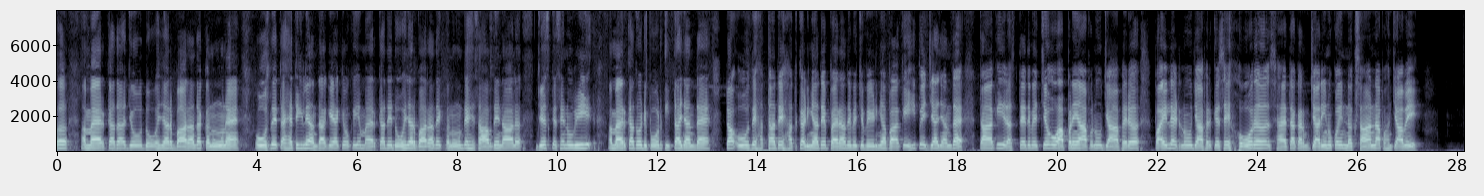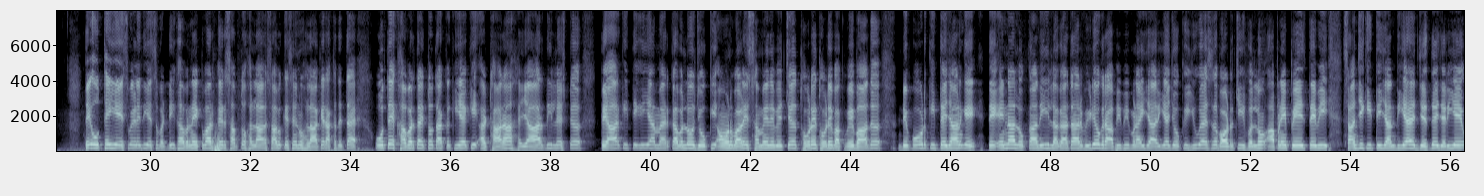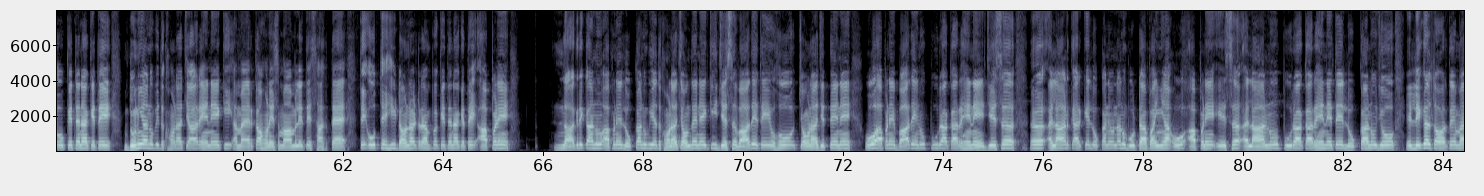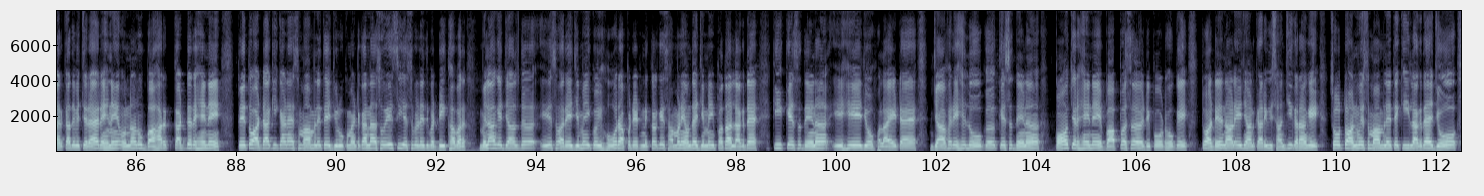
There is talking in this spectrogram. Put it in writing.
ਅਮਰੀਕਾ ਦਾ ਜੋ 2012 ਦਾ ਕਾਨੂੰਨ ਹੈ, ਉਸ ਦੇ ਤਹਿਤ ਹੀ ਲਿਆਂਦਾ ਗਿਆ ਕਿਉਂਕਿ ਅਮਰੀਕਾ ਦੇ 2012 ਦੇ ਕਾਨੂੰਨ ਦੇ ਹਿਸਾਬ ਦੇ ਨਾਲ ਜਿਸ ਕਿਸੇ ਨੂੰ ਵੀ ਅਮਰੀਕਾ ਤੋਂ ਡਿਪੋਰਟ ਕੀਤਾ ਜਾਂਦਾ ਹੈ, ਤਾਂ ਉਸ ਦੇ ਹੱਥਾਂ ਤੇ ਹੱਥ ਘੜੀਆਂ ਤੇ ਪੈਰਾਂ ਦੇ ਵਿੱਚ ਵੇੜੀਆਂ ਪਾ ਕੇ ਹੀ ਭੇਜਿਆ ਜਾਂਦਾ ਹੈ, ਤਾਂ ਕਿ ਰਸਤੇ ਦੇ ਵਿੱਚ ਉਹ ਆਪਣੇ ਆਪ ਨੂੰ ਜਾਂ ਫਿਰ ਪਾਇਲਟ ਨੂੰ ਜਾਂ ਫਿਰ ਕਿਸੇ ਹੋਰ ਸਹਾਇਤਾ ਕਰਮਚਾਰੀ ਨੂੰ ਕੋਈ ਨੁਕਸਾਨ ਨਾ ਪਹੁੰਚਾਵੇ। ਤੇ ਉੱਥੇ ਹੀ ਇਸ ਵੇਲੇ ਦੀ ਇਸ ਵੱਡੀ ਖਬਰ ਨੇ ਇੱਕ ਵਾਰ ਫਿਰ ਸਭ ਤੋਂ ਹਲਾ, ਸਭ ਕਿਸੇ ਨੂੰ ਹਿਲਾ ਕੇ ਰੱਖ ਦਿੱਤਾ ਹੈ। ਉਤੇ ਖਬਰ ਤਾਂ ਇੱਥੋਂ ਤੱਕ ਕੀ ਹੈ ਕਿ 18000 ਦੀ ਲਿਸਟ ਤਿਆਰ ਕੀਤੀ ਗਈ ਹੈ ਅਮਰੀਕਾ ਵੱਲੋਂ, ਜੋ ਕਿ ਆਉਣ ਵਾਲੇ ਸਮੇਂ ਦੇ ਵਿੱਚ ਥੋੜੇ ਥੋੜੇ ਵਕਫੇ ਬਾਅਦ ਡਿਪੋਰਟ ਕੀਤੇ ਜਾਣਗੇ ਤੇ ਇਹਨਾਂ ਲੋਕਾਂ ਦੀ ਲਗਾਤਾਰ ਵੀਡੀਓਗ੍ਰਾਫੀ ਵੀ ਬਣਾਈ ਜਾ ਰਹੀ ਹੈ, ਜੋ ਕਿ ਯੂਐਸ ਬਾਰਡਰ ਚੀਫ ਵੱਲੋਂ ਆਪਣੇ ਪੇਜ ਤੇ ਵੀ ਸਾਂਝੀ ਕੀਤੀ ਜਾਂਦੀ ਹੈ, ਜਿਸ ਦੇ ਜ਼ਰੀਏ ਉਹ ਕਿਤੇ ਨਾ ਕਿਤੇ ਦੁਨੀਆ ਨੂੰ ਵੀ ਦਿਖਾਉਣਾ ਚਾਹ ਰਹੇ ਨੇ ਕਿ ਅਮਰੀਕਾ ਹੁਣ ਇਸ ਮਾਮਲੇ ਤੇ ਸਖਤ ਹੈ ਤੇ ਉੱਥੇ ਹੀ ਡੋਨਲਡ ਟਰੰਪ ਕਿਤੇ ਨਾ ਕਿਤੇ ਆਪਣੇ ਨਾਗਰਿਕਾਂ ਨੂੰ, ਆਪਣੇ ਲੋਕਾਂ ਨੂੰ ਵੀ ਇਹ ਦਿਖਾਉਣਾ ਚਾਹੁੰਦੇ ਨੇ ਕਿ ਜਿਸ ਵਾਅਦੇ ਤੇ ਉਹ ਚੋਣਾਂ ਜਿੱਤੇ ਨੇ, ਉਹ ਆਪਣੇ ਵਾਅਦੇ ਨੂੰ ਪੂਰਾ ਕਰ ਰਹੇ ਨੇ। ਜਿਸ ਐਲਾਨ ਕਰਕੇ ਲੋਕਾਂ ਨੇ ਉਹਨਾਂ ਨੂੰ ਵੋਟਾਂ ਪਾਈਆਂ, ਉਹ ਆਪਣੇ ਇਸ ਐਲਾਨ ਨੂੰ ਪੂਰਾ ਕਰ ਰਹੇ ਨੇ ਤੇ ਲੋਕਾਂ ਨੂੰ ਜੋ ਇਲੀਗਲ ਤੌਰ ਤੇ ਅਮਰੀਕਾ ਦੇ ਵਿੱਚ ਰਹਿ ਰਹੇ ਨੇ, ਉਹਨਾਂ ਨੂੰ ਬਾਹਰ ਕੱਢ ਰਹੇ ਨੇ। ਤੇ ਤੁਹਾਡਾ ਕੀ ਕਹਿਣਾ ਇਸ ਮਾਮਲੇ ਤੇ? ਜਰੂਰ ਕਮੈਂਟ ਕਰਨਾ। ਸੋ, ਇਹ ਸੀ ਇਸ ਵੇਲੇ ਦੀ ਵੱਡੀ ਖਬਰ। ਮਿਲਾਂਗੇ ਜਲਦ ਇਸ ਬਾਰੇ, ਜਿਵੇਂ ਹੀ ਕੋਈ ਹੋਰ ਅਪਡੇਟ ਨਿਕਲ ਕੇ ਸਾਹਮਣੇ ਆਉਂਦਾ ਜਿਵੇਂ ਹੀ ਪਤਾ ਲੱਗਦਾ ਕਿ ਕਿਸ ਦਿਨ ਇਹ ਜੋ ਫਲਾਈਟ ਹੈ ਜਾਂ ਫਿਰ ਇਹ ਲੋਕ ਕਿਸ ਦਿਨ ਪਹੁੰਚ ਰਹੇ ਨੇ, ਵਾਪਸ ਡਿਪੋਰਟ ਹੋ ਕੇ, ਤੁਹਾਡੇ ਨਾਲ ਇਹ ਜਾਣਕਾਰੀ ਵੀ ਸਾਂਝੀ ਕਰਾਂਗੇ। ਸੋ ਤੁਹਾਨੂੰ ਇਸ ਮਾਮਲੇ ਤੇ ਕੀ ਲੱਗਦਾ ਹੈ, ਜੋ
